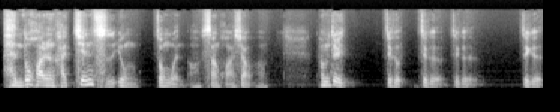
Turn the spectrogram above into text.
很多华人还坚持用中文啊上华校啊，他们对这个这个这个这个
